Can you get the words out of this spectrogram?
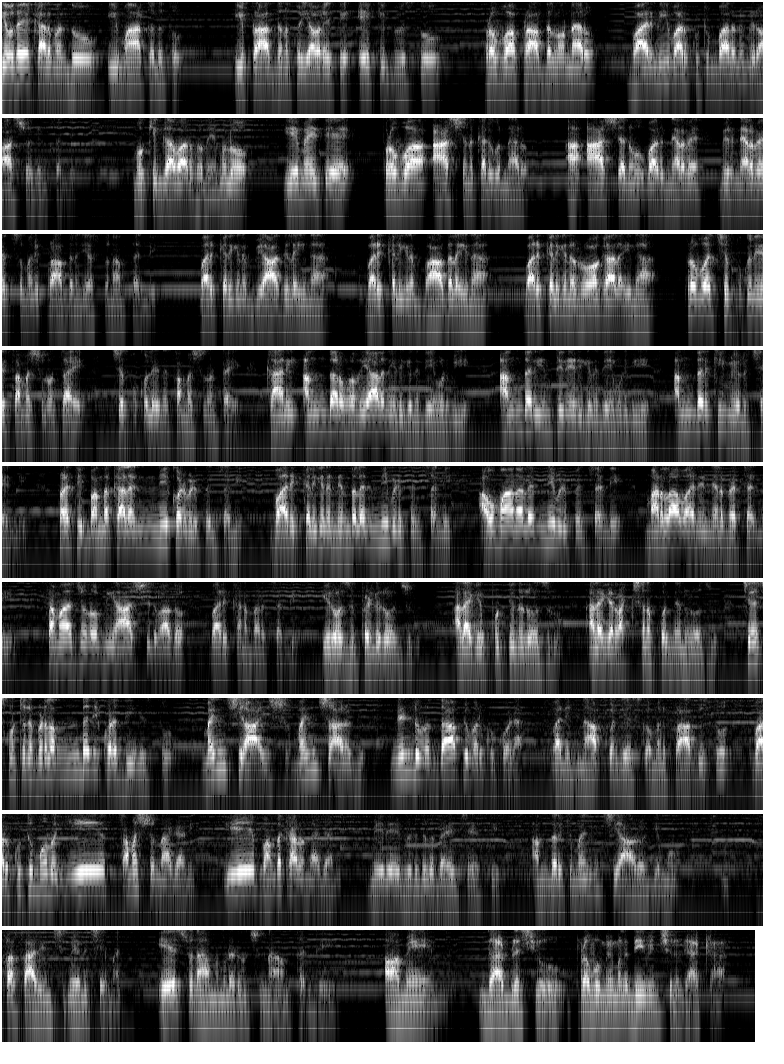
ఈ ఉదయకాలం మందు ఈ మాటలతో ఈ ప్రార్థనతో ఎవరైతే ఏకీభవిస్తూ ప్రభు ప్రార్థనలు ఉన్నారు. వారిని వారి కుటుంబాలను మీరు ఆశీర్వదించండి. ముఖ్యంగా వారి హృదయంలో ఏమైతే ప్రభు ఆశను కలిగి ఉన్నారో ఆ ఆశను వారు నెరవే మీరు నెరవేర్చమని ప్రార్థన చేస్తున్నాం తండ్రి. వారికి కలిగిన వ్యాధులైనా వారికి కలిగిన బాధలైనా వారికి కలిగిన రోగాలైనా ప్రభు చెప్పుకునే సమస్యలు ఉంటాయి చెప్పుకోలేని సమస్యలు ఉంటాయి కానీ అందరు హృదయాలను ఎరిగిన దేవుడివి అందరి ఇంటిని ఎరిగిన దేవుడివి. అందరికీ మేలు చేయండి. ప్రతి బంధకాలన్నీ కూడా విడిపించండి. వారికి కలిగిన నిందలన్నీ విడిపించండి. అవమానాలన్నీ విడిపించండి. మరలా వారిని నిలబెట్టండి. సమాజంలో మీ ఆశీర్వాదం వారికి కనబరచండి. ఈరోజు పెళ్ళి రోజులు అలాగే పుట్టిన రోజులు అలాగే రక్షణ పొందిన రోజులు. చేసుకుంటున్న బిడ్డలందరినీ కూడా దీవిస్తూ మంచి ఆయుష్ మంచి ఆరోగ్యం నిండు వృద్ధాప్యం వరకు కూడా వారిని జ్ఞాపకం చేసుకోమని ప్రార్థిస్తూ వారి కుటుంబంలో ఏ సమస్య ఉన్నా కానీ ఏ బంధకాలు ఉన్నా కానీ మీరే విడుదల దయచేసి అందరికి మంచి ఆరోగ్యము ప్రసాదించి మేలు చేయమని ఏసునామములు అడుగుచున్నాం తండ్రి. ఆమెన్. God bless you. ప్రభు మిమ్మల్ని దీవించును గాక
